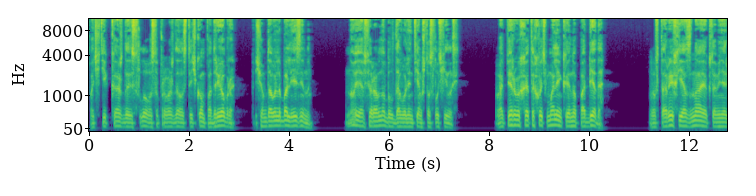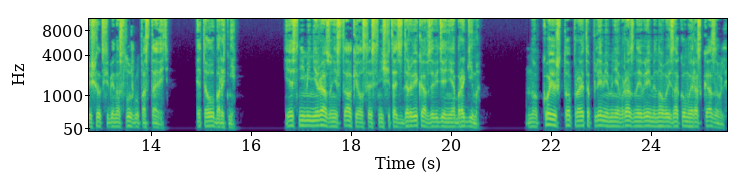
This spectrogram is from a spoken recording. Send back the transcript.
Почти каждое слово сопровождалось тычком под ребра, причем довольно болезненным. Но я все равно был доволен тем, что случилось. Во-первых, это хоть маленькая, но победа. Во-вторых, я знаю, кто меня решил к себе на службу поставить. Это оборотни. Я с ними ни разу не сталкивался, если не считать здоровяка в заведении Абрагима. Но кое-что про это племя мне в разное время новые знакомые рассказывали,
